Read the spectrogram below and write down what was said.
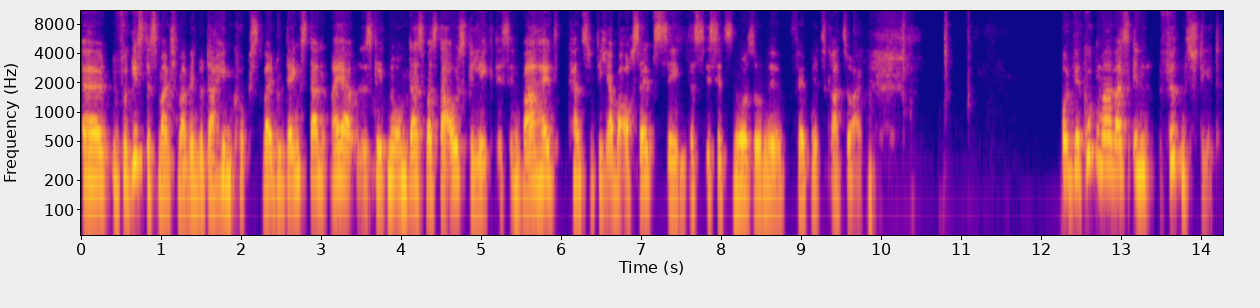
äh, du vergisst es manchmal, wenn du da hinguckst, weil du denkst dann, ah es geht nur um das, was da ausgelegt ist. In Wahrheit kannst du dich aber auch selbst sehen. Das ist jetzt nur so eine, fällt mir jetzt gerade so ein. Und wir gucken mal, was in viertens steht.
